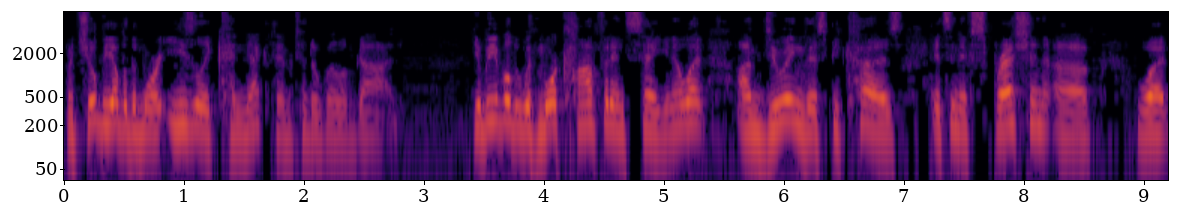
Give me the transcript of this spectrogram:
but you'll be able to more easily connect them to the will of God. You'll be able to, with more confidence, say, you know what? I'm doing this because it's an expression of what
